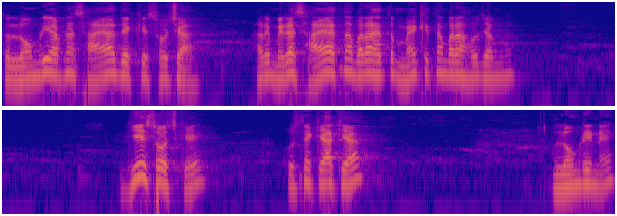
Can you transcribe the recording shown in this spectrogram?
तो लोमड़ी अपना साया देख के सोचा, अरे, मेरा साया इतना बड़ा है तो मैं कितना बड़ा हो जाऊँगा? ये सोच के उसने क्या किया? लोमड़ी ने,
